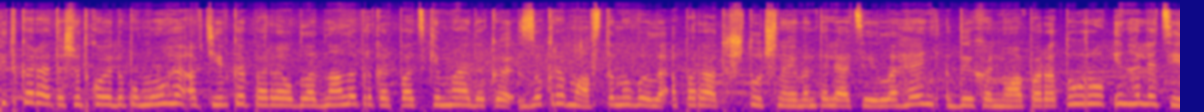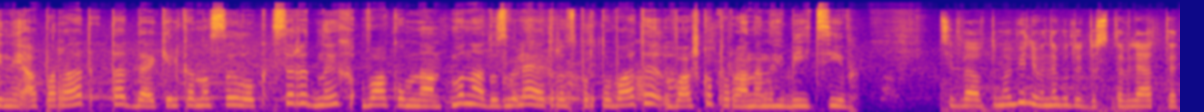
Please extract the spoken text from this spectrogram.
Під карети швидкої допомоги автівки переобладнали прикарпатські медики. Зокрема, встановили апарат штучної вентиляції легень, дихальну апаратуру, інгаляційний апарат та декілька носилок. Серед них вакуумна. Вона дозволяє транспортувати важко поранених бійців. Ці два автомобілі вони будуть доставляти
